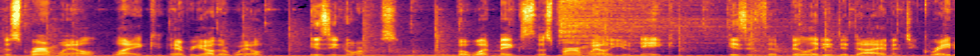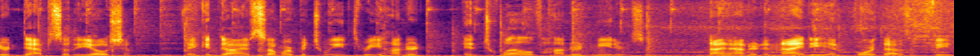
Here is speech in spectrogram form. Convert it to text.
The sperm whale, like every other whale, is enormous. But what makes the sperm whale unique is its ability to dive into greater depths of the ocean. They can dive somewhere between 300 and 1200 meters, 990 and 4000 feet.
